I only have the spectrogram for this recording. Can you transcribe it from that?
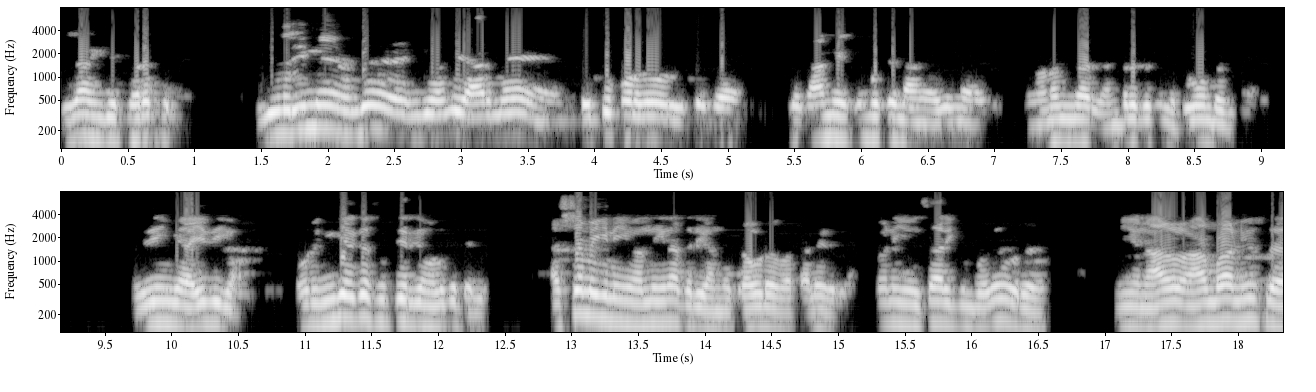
இதுதான் இங்கே சிறப்பு. இதுவரையுமே வந்து இங்கே வந்து யாருமே செத்து போனதோ ஒரு விஷயத்த இந்த சாமியை கும்பிட்டு நாங்கள் எதுவும் நடந்தார் ஹண்ட்ரட் பர்சன்ட் டூ ஹண்ட்ரட் இது இங்கே ஐதீகம். ஒரு இங்கே இருக்க சுற்றி இருக்கவங்களுக்கு தெரியும். அஷ்டமிக்கு நீங்கள் வந்தீங்கன்னா தெரியும் அந்த க்ரௌடை பார்த்தாலே தெரியும். இப்போ நீங்கள் விசாரிக்கும் போது ஒரு நீங்கள் நீங்க நார்மலாக நியூஸில்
